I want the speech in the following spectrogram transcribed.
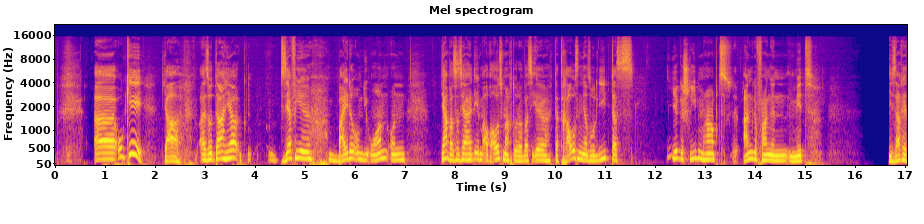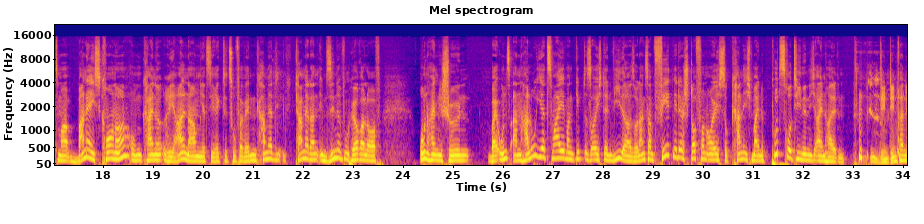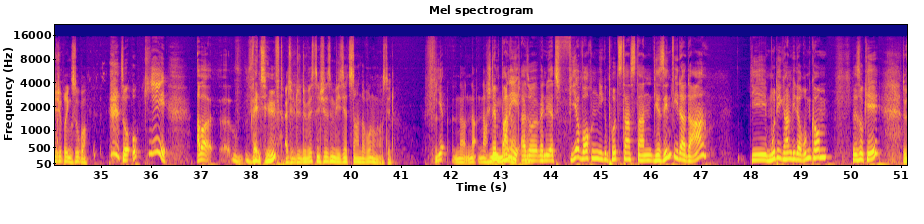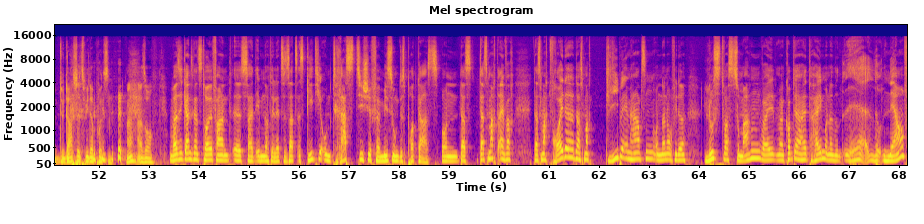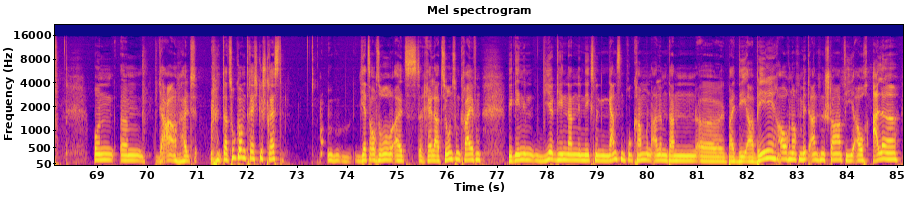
Äh, okay. Ja, also daher sehr viel beide um die Ohren und ja, was es ja halt eben auch ausmacht oder was ihr da draußen ja so liebt, dass ihr geschrieben habt, angefangen mit, ich sage jetzt mal, Bunny's Corner, um keine Realnamen jetzt direkt hier zu verwenden, kam ja, kam ja dann im Sinne von Hörerlauf unheimlich schön bei uns an, hallo ihr zwei, wann gibt es euch denn wieder? So langsam fehlt mir der Stoff von euch, so kann ich meine Putzroutine nicht einhalten. Den, den fand ich übrigens super. So, okay. Aber äh, wenn es hilft. Also du, du wirst nicht wissen, wie es jetzt da in der Wohnung aussieht. Vier. Na, na, nach Stimmt, Bunny. Ja. Also wenn du jetzt vier Wochen nie geputzt hast, dann wir sind wieder da. Die Mutti kann wieder rumkommen. Das ist okay. Du, du darfst jetzt wieder putzen. ne? Also. Was ich ganz, ganz toll fand, ist halt eben noch der letzte Satz. Es geht hier um drastische Vermissung des Podcasts. Und das, das macht einfach, das macht Freude, das macht Liebe im Herzen und dann auch wieder Lust, was zu machen, weil man kommt ja halt heim und dann so, äh, so Nerv. Und ähm, ja, halt dazu kommt recht gestresst. Jetzt auch so als Relation zum Greifen. Wir gehen, wir gehen dann demnächst mit dem ganzen Programm und allem dann äh, bei DAB auch noch mit an den Start, wie auch alle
